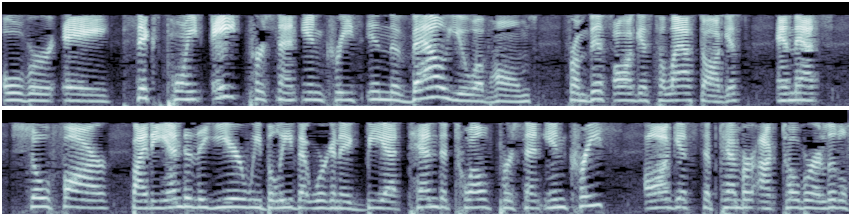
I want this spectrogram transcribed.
over a 6.8% increase in the value of homes from this August to last August. And that's so far, by the end of the year, we believe that we're going to be at 10 to 12% increase. August, September, October are little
